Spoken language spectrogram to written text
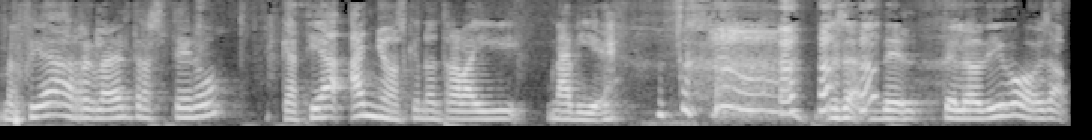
me fui a arreglar el trastero, que hacía años que no entraba ahí nadie. o sea, de- te lo digo, o sea,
